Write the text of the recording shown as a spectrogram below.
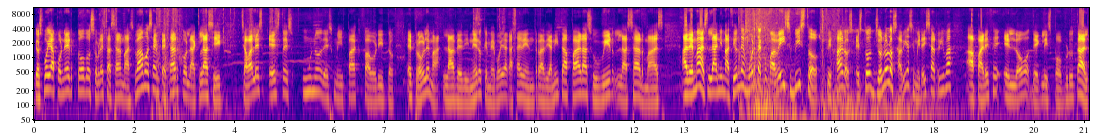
y os voy a poner todo sobre estas armas. Vamos a empezar con la Classic. Chavales, este es uno de mis packs favoritos. El problema, la de dinero que me voy a gastar en Radianita para subir las armas. Además, la animación de muerte, como habéis visto, fijaros, esto yo no lo sabía. Si miráis arriba, aparece el logo de Glitchpop, brutal.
